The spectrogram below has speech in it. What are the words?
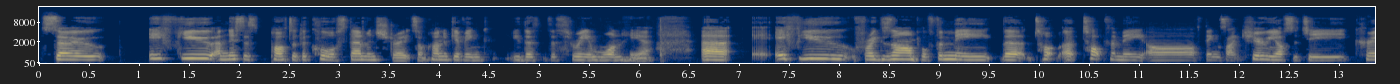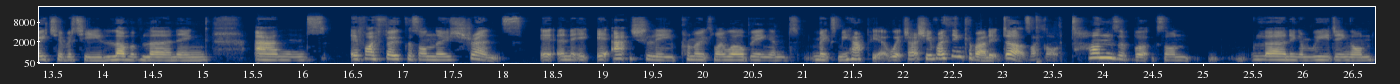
So if you and this is part of the course demonstrates i'm kind of giving you the, the three and one here uh, if you for example for me the top uh, top for me are things like curiosity creativity love of learning and if i focus on those strengths it, and it, it actually promotes my well-being and makes me happier which actually if i think about it, does i've got tons of books on learning and reading on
